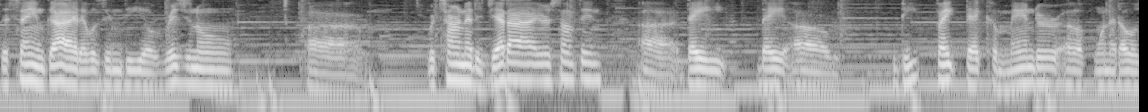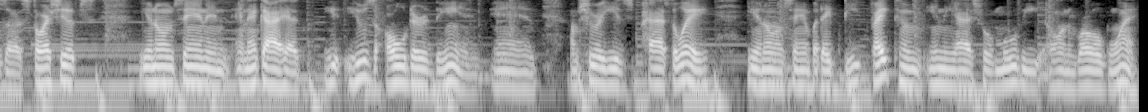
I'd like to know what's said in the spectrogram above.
the same guy that was in the original uh, Return of the Jedi or something. Uh, they they um, deep fake that commander of one of those uh, starships. You know what I'm saying? And and that guy had he, he was older then, and I'm sure he's passed away you know what I'm saying? But they deep faked him in the actual movie on Rogue One,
